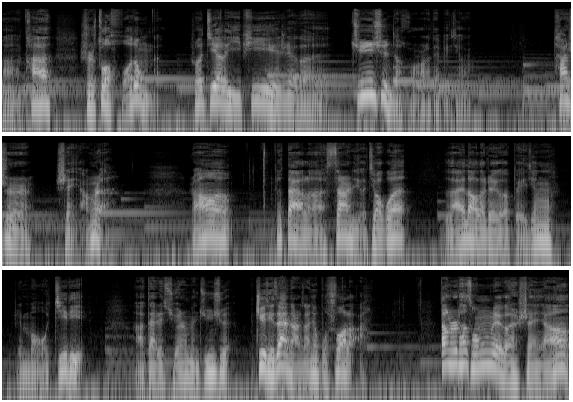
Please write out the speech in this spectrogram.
啊，他是做活动的，说接了一批这个军训的活儿在北京。他是沈阳人，然后他带了三十几个教官，来到了这个北京这某基地，啊，带着学生们军训。具体在哪儿咱就不说了啊。当时他从这个沈阳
